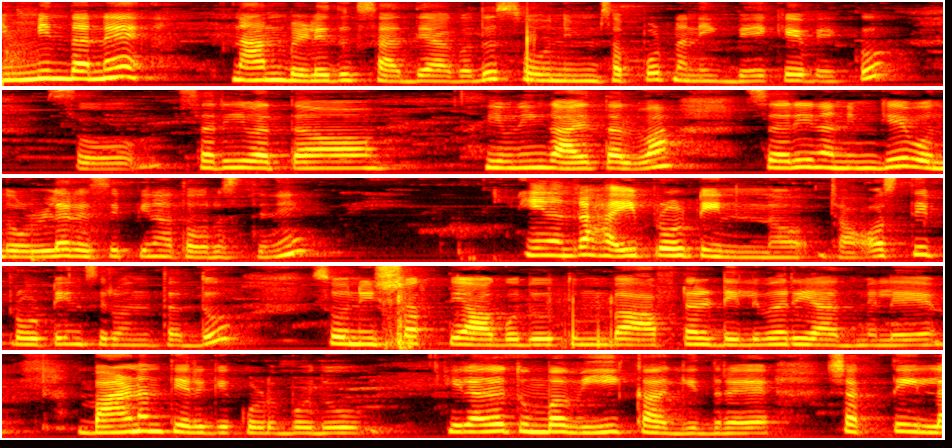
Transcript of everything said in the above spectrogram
ನಿಮ್ಮಿಂದನೇ ನಾನು ಬೆಳೆಯೋದಕ್ಕೆ ಸಾಧ್ಯ ಆಗೋದು. ಸೊ ನಿಮ್ಮ ಸಪೋರ್ಟ್ ನನಗೆ ಬೇಕೇ ಬೇಕು. ಸೊ ಸರಿ ಇವತ್ತು ಈವ್ನಿಂಗ್ ಆಯ್ತಲ್ವಾ? ಸರಿ, ನಾನು ನಿಮಗೆ ಒಂದು ಒಳ್ಳೆ ರೆಸಿಪಿನ ತೋರಿಸ್ತೀನಿ. ಏನಂದರೆ ಹೈ ಪ್ರೋಟೀನ್ ಜಾಸ್ತಿ ಪ್ರೋಟೀನ್ಸ್ ಇರುವಂಥದ್ದು. ಸೊ ನಿಶಕ್ತಿ ಆಗೋದು, ತುಂಬ ಆಫ್ಟರ್ ಡೆಲಿವರಿ ಆದಮೇಲೆ ಬಾಣಂತಿಯರಿಗೆ ಕೊಡ್ಬೋದು. ಇಲ್ಲಾಂದರೆ ತುಂಬ ವೀಕ್ ಆಗಿದ್ದರೆ ಶಕ್ತಿ ಇಲ್ಲ,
